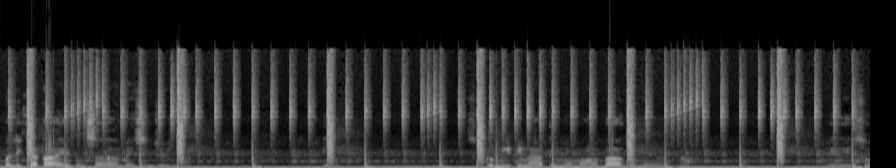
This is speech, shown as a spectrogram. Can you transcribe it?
balik na tayo dun sa messenger natin. Okay, so gamitin natin yung mga bago na yan, no? Okay, so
